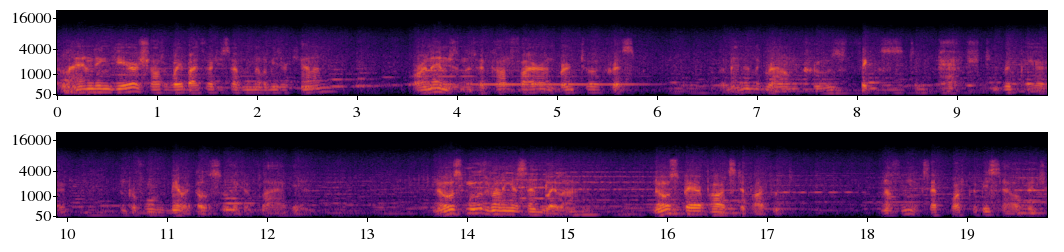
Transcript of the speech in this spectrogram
a landing gear shot away by 37 millimeter cannon, or an engine that had caught fire and burnt to a crisp, the men in the ground crews fixed and patched and repaired and performed miracles so they could fly again. No smooth running assembly line, no spare parts department, nothing except what could be salvaged,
